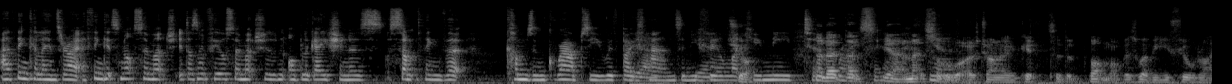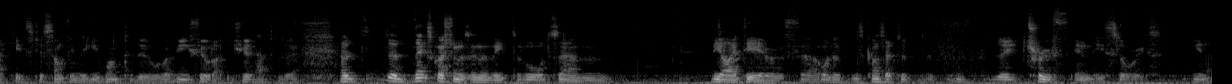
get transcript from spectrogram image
I think Elaine's right. I think it's not so much, it doesn't feel so much as an obligation as something that comes and grabs you with both Yeah, hands and you yeah. feel like Sure. you need to. No, that, write that's it. yeah, and that's sort of what I was trying to get to the bottom of is whether you feel like it's just something that you want to do, or whether you feel like you should have to do it. Uh, the next question was going to be towards um, the idea of uh, or the, this concept of the, the truth in these stories. You know,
